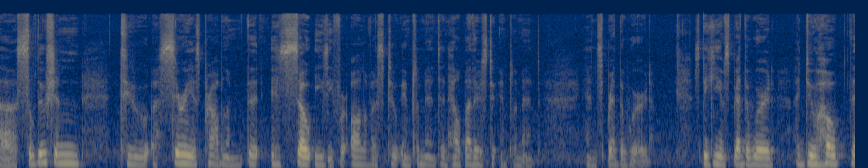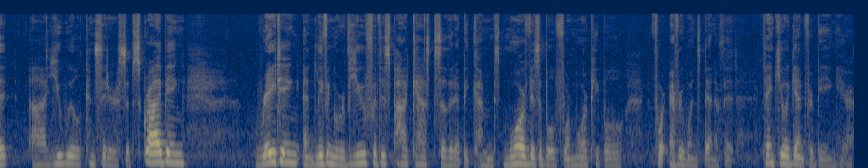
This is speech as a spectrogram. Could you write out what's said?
uh, solution to a serious problem that is so easy for all of us to implement and help others to implement and spread the word. Speaking of spread the word, I do hope that uh, you will consider subscribing, rating, and leaving a review for this podcast so that it becomes more visible for more people for everyone's benefit. Thank you again for being here.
